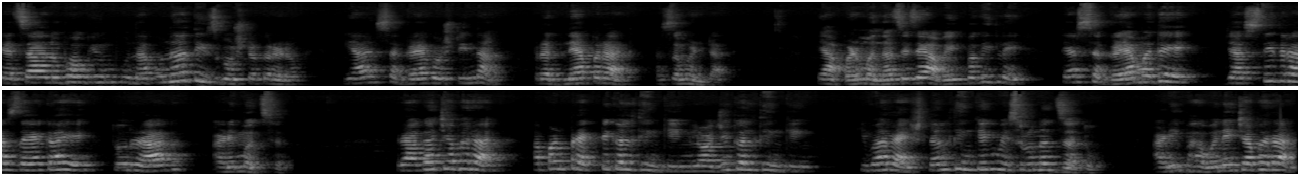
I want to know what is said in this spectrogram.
त्याचा अनुभव घेऊन पुन्हा पुन्हा तीच गोष्ट करणं या सगळ्या गोष्टींना प्रज्ञापराध असं म्हणतात. हे आपण मनाचे जे आवेग बघितले त्या सगळ्यामध्ये जास्ती त्रासदायक आहे तो राग आणि मत्सर. रागाच्या भरात आपण प्रॅक्टिकल थिंकिंग लॉजिकल थिंकिंग किंवा रॅशनल थिंकिंग विसरूनच जातो आणि भावनेच्या भरात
